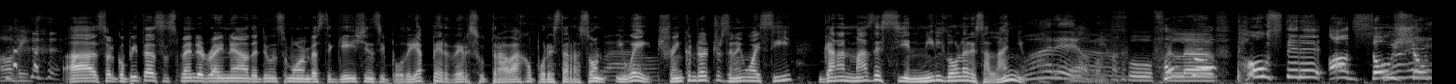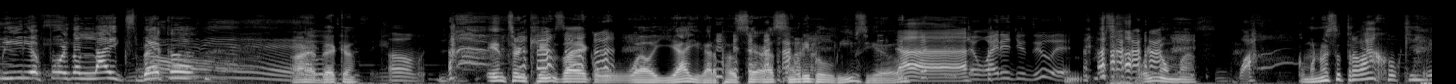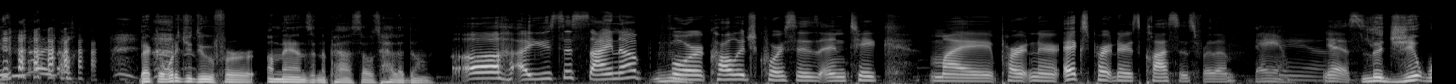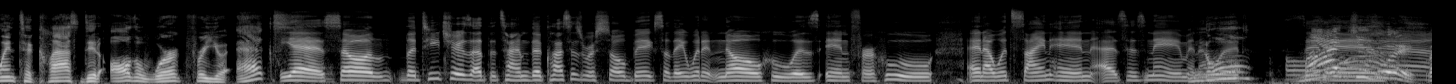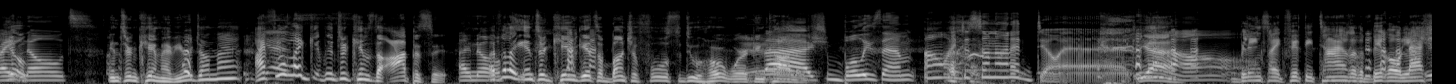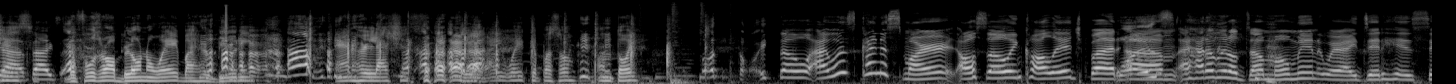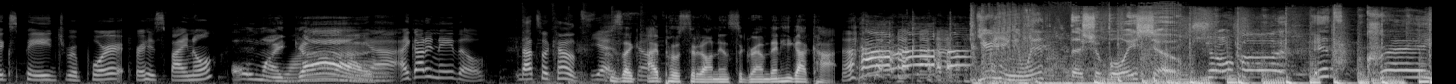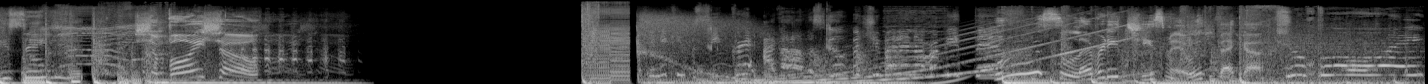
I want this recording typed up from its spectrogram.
Obvi. Uh, so el compita is suspended right now. They're doing some more investigations y podría perder su trabajo por esta razón. Y wait, train conductors in NYC ganan más de 100 mil dólares al año. What a fool for Homegirl love. posted it on social media for the likes, Becca. All right, Becca. Oh my Intern Kim's like, well, yeah, you gotta post it, or else nobody believes you. God. then why did you do it? Hoy no más. Wow. Como no es tu trabajo, Kim. Becca, what did you do for a man's in the past that was hella dumb? Uh, I used to sign up Mm-hmm. for college courses and take my partner, ex partner's classes for them. Damn. Yes. Legit went to class, did all the work for your ex? Yes. So the teachers at the time, the classes were so big, so they wouldn't know who was in for who. And I would sign in as his name and I would Oh. Manches, güey. write Yo. notes. Intern Kim, have you ever done that? I feel like Intern Kim's the opposite. I know. I feel like Intern Kim gets a bunch of fools to do her work in college. Facts. bullies them. Oh, I just don't know how to do it. Yeah. Blinks like 50 times with the big old lashes. Yeah, facts. The fools are all blown away by her beauty and her lashes. Ay, güey, ¿qué pasó? Ontoy. So I was kind of smart also in college, but um, I had a little dumb moment where I did his six-page report for his final. Oh my God. Yeah, I got an A though. That's what counts. Yes. He's like, I posted it on Instagram, then he got caught. You're hanging with The Shoboy Show. Shoboy, it's crazy. Shoboy Show. Keep a secret? I got all the scoop, but you better not repeat this. Ooh, Celebrity Cheesemate with Becca. Shoboy.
